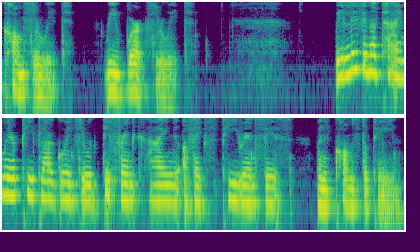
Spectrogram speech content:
come through it. We work through it. We live in a time where people are going through different kind of experiences when it comes to pain.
